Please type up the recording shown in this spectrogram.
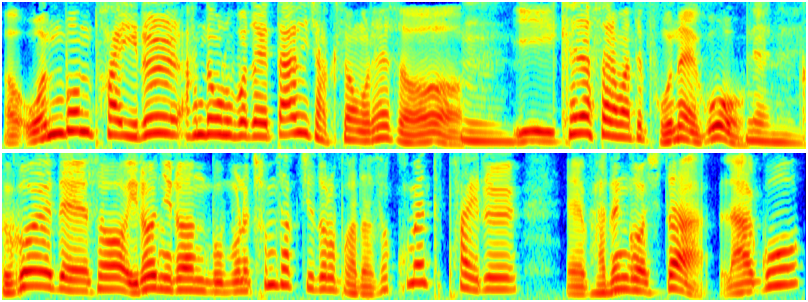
어, 원본 파일을 한동훈 후보자의 딸이 작성을 해서 음. 이 케냐 사람한테 보내고 네네. 그거에 대해서 이런 이런 부분을 첨삭 지도를 받아서 코멘트 파일을 예, 받은 것이다라고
